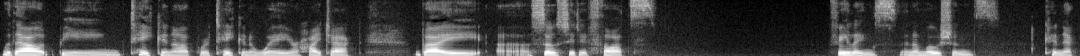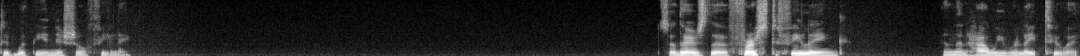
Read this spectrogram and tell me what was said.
without being taken up or taken away or hijacked by uh, associative thoughts, feelings, and emotions connected with the initial feeling. So there's the first feeling and then how we relate to it.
